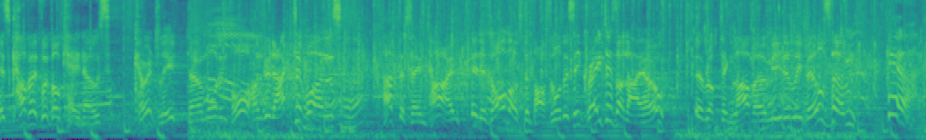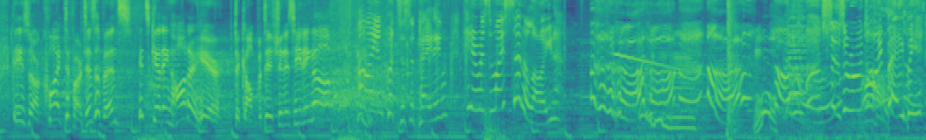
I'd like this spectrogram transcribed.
is covered with volcanoes. Currently, there are more than 400 active ones. Uh-huh. At the same time, it is almost impossible to see craters on Io. Erupting lava immediately fills them. Yeah, these are quite the participants. It's getting hotter here. The competition is heating up. I am participating. Here is my satellite. Hmm. Uh-huh. Scissoroo, oh. my baby!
